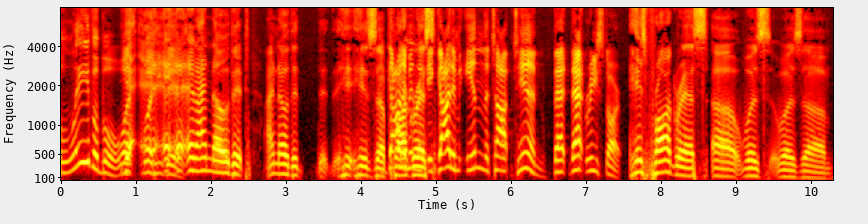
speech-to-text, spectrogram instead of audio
unbelievable what, yeah, what he did. And I know that I know that his uh, It in the- progress it got him in the top ten. That that restart. his progress uh, was was um,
